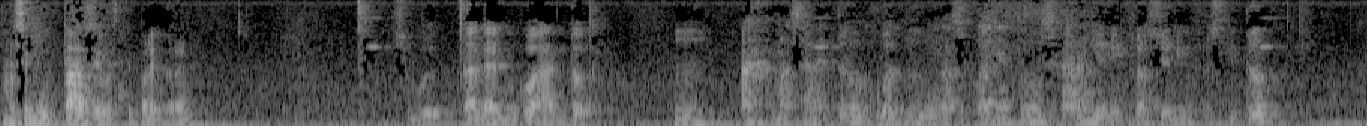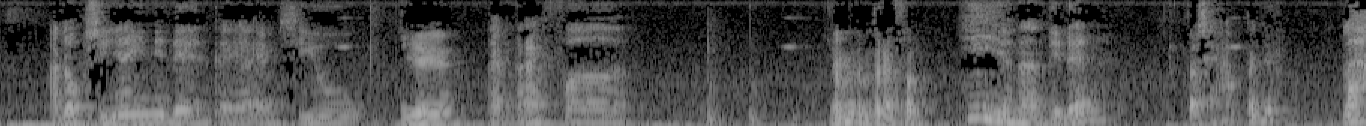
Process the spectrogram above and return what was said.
Masih buta sih pasti paling keren. Sebut tanda gua hantu. Hmm. Ah, masalahnya tuh gua tuh nggak sukanya tuh sekarang universe universe gitu adopsinya ini Den kayak MCU Iya ya. time travel. Namanya temen travel. Iya nanti Den. Tak siapa aja. Lah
